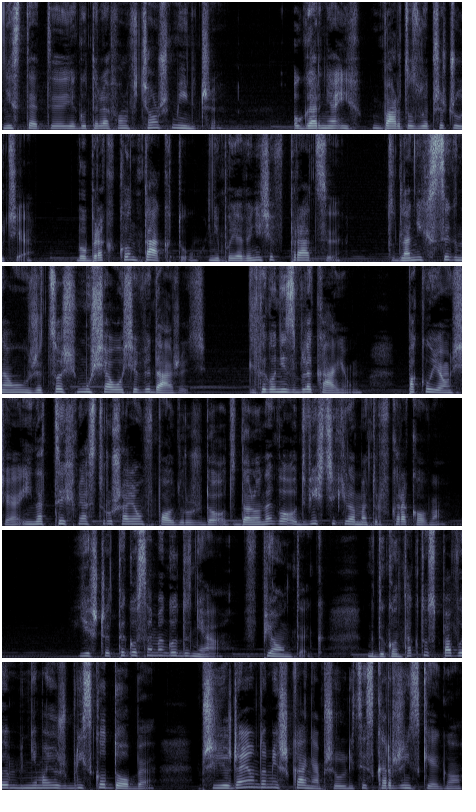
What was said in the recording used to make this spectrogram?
Niestety jego telefon wciąż milczy. Ogarnia ich bardzo złe przeczucie, bo brak kontaktu, niepojawienie się w pracy to dla nich sygnał, że coś musiało się wydarzyć. Dlatego nie zwlekają, pakują się i natychmiast ruszają w podróż do oddalonego o 200 km Krakowa. Jeszcze tego samego dnia, w piątek, gdy kontaktu z Pawłem nie ma już blisko dobę, przyjeżdżają do mieszkania przy ulicy Skarżyńskiego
